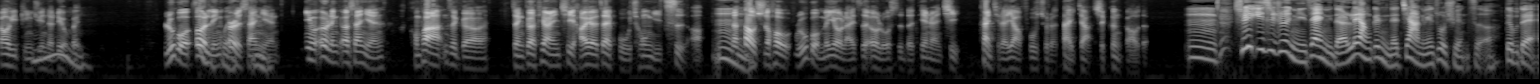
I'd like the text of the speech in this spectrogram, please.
高于平均的六倍。如果二零二三年，因为二零二三年恐怕这个。整个天然气还要再补充一次啊，嗯，那到时候如果没有来自俄罗斯的天然气，看起来要付出的代价是更高的。嗯，所以意思就是你在你的量跟你的价里面做选择，对不对？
